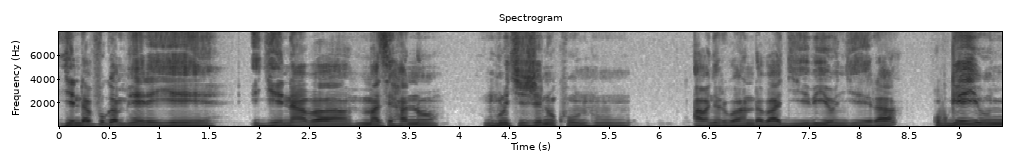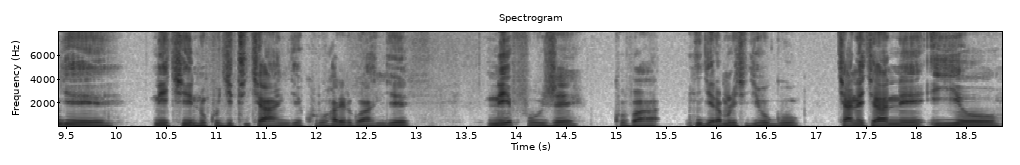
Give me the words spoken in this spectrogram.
Genda avuga mpereye igihe naba maze hano nkurikije n'ukuntu abanyarwanda bagiye biyongera ubwiyunge ni ikintu ku giti cyanjye ku ruhare rwanjye nifuje kuva nkigera muri iki gihugu. Cyane cyane iyo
